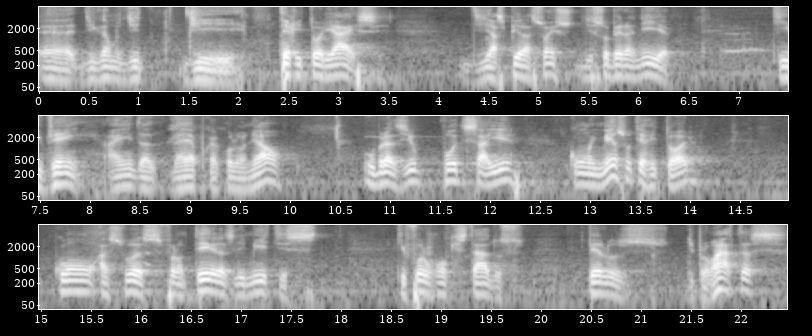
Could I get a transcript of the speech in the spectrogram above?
é, digamos, de, de territoriais, de aspirações de soberania que vem ainda da época colonial, o Brasil pôde sair com um imenso território, com as suas fronteiras, limites que foram conquistados pelos diplomatas,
